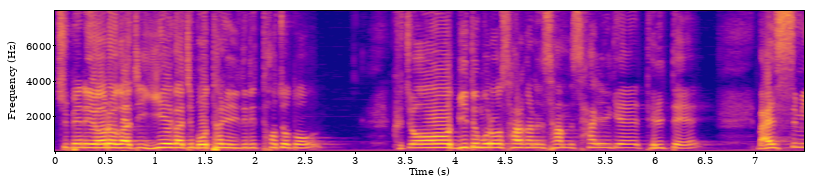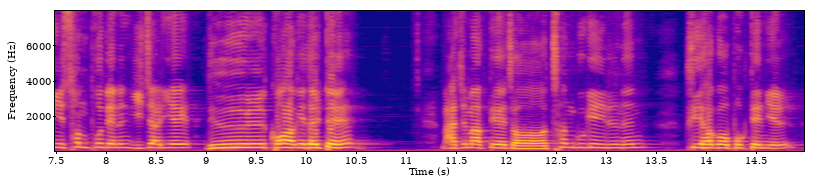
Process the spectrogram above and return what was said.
주변에 여러 가지 이해가지 못할 일들이 터져도 그저 믿음으로 살아가는 삶 살게 될 때, 말씀이 선포되는 이 자리에 늘 거하게 될 때, 마지막 때에 저 천국에 이르는 귀하고 복된 일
